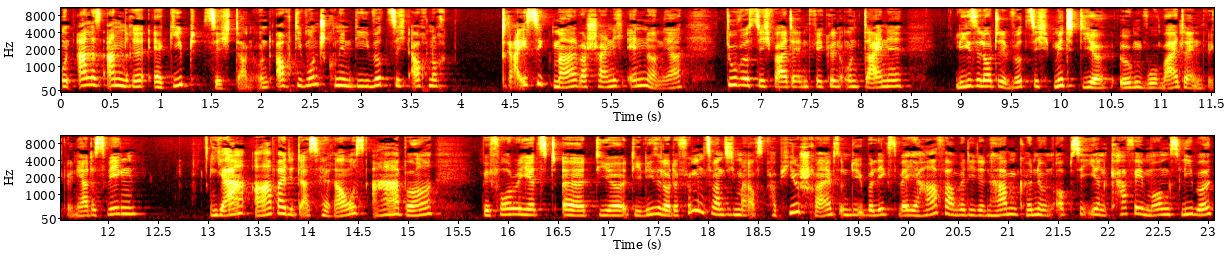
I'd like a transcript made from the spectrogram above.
Und alles andere ergibt sich dann. Und auch die Wunschkundin, die wird sich auch noch 30 Mal wahrscheinlich ändern, ja. Du wirst dich weiterentwickeln und deine Lieselotte wird sich mit dir irgendwo weiterentwickeln, ja. Deswegen, ja, arbeite das heraus, aber bevor du jetzt äh, dir die Lieselotte 25 Mal aufs Papier schreibst und dir überlegst, welche Haarfarbe die denn haben könnte und ob sie ihren Kaffee morgens lieber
